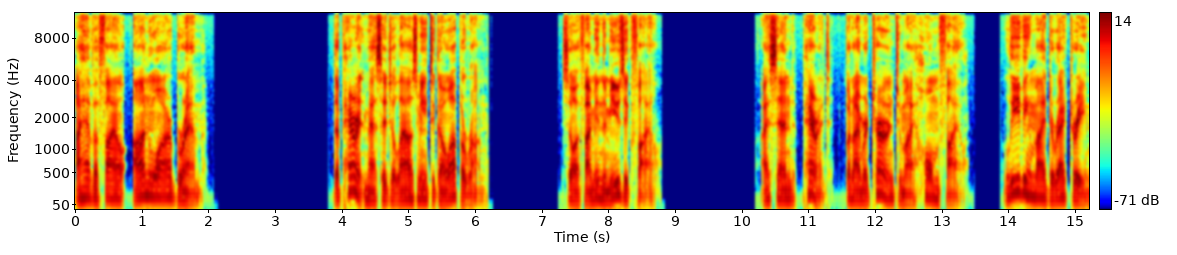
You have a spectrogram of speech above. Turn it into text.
I have a file Anwar Brem. The parent message allows me to go up a rung. So if I'm in the music file, I send parent, but I return to my home file. Leaving my directory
